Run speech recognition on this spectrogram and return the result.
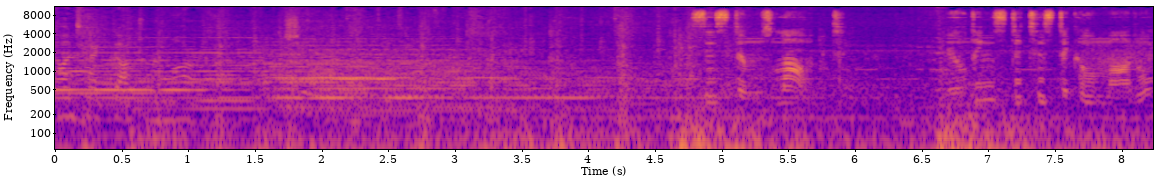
Contact Dr. Amari. Systems locked. Building statistical model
